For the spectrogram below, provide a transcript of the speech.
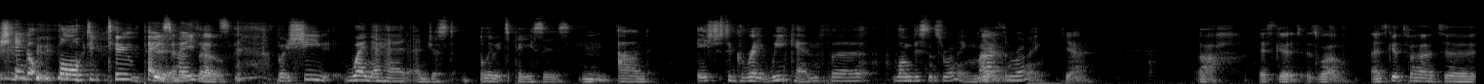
she ain't got forty two it pacemakers, but she went ahead and just blew it to pieces. Mm. And it's just a great weekend for long distance running, marathon running. Yeah. Ah, it's good as well. And it's good for her to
